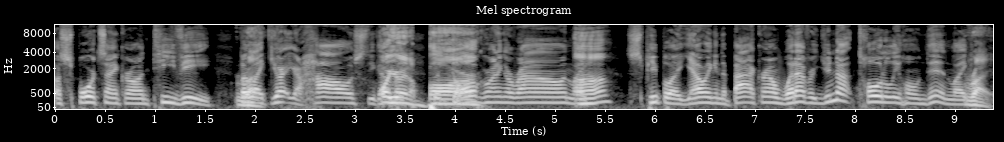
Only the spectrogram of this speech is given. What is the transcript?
a sports anchor on TV, but Right. like you're at your house, you got Or you're like, in a bar. the dog running around, like Uh-huh. people are yelling in the background, whatever. You're not totally honed in, like Right.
